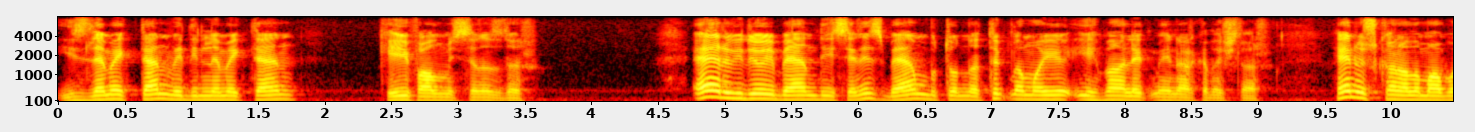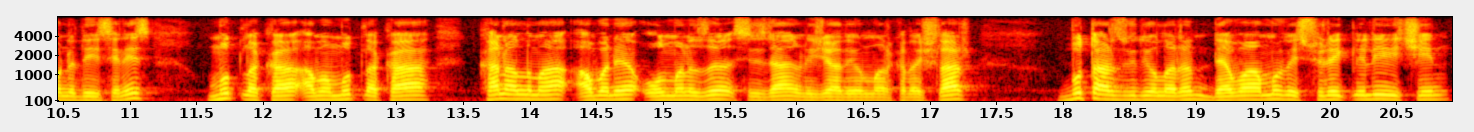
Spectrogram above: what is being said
izlemekten ve dinlemekten keyif almışsınızdır. Eğer videoyu beğendiyseniz beğen butonuna tıklamayı ihmal etmeyin arkadaşlar. Henüz kanalıma abone değilseniz mutlaka ama mutlaka kanalıma abone olmanızı sizden rica ediyorum arkadaşlar. Bu tarz videoların devamı ve sürekliliği için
